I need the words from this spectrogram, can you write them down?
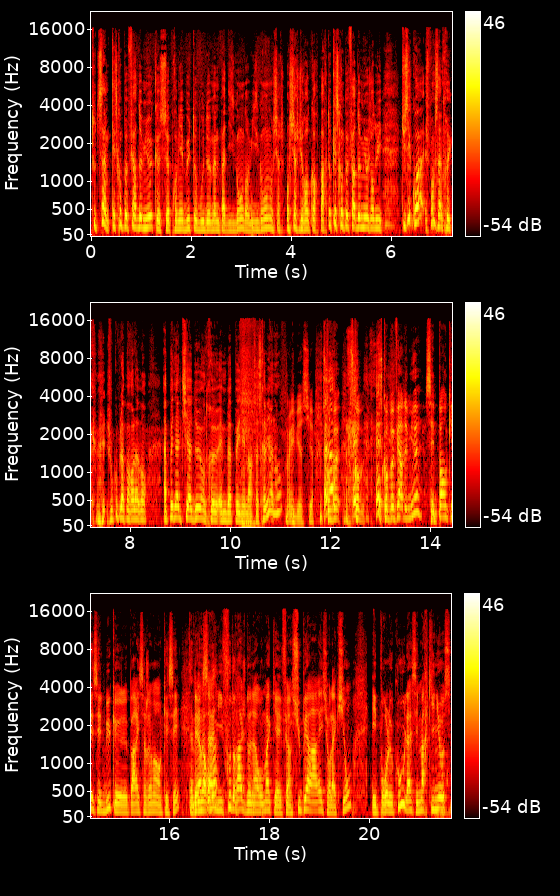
toute simple, qu'est-ce qu'on peut faire de mieux que ce premier but au bout de même pas 10 secondes, en 8 secondes, on cherche, on cherche du record partout, qu'est-ce qu'on peut faire de mieux aujourd'hui? Tu sais quoi? Je pense à un truc, je vous coupe la parole avant, un penalty à deux entre Mbappé et Neymar, ça serait bien non? Oui, bien sûr. Ce Ah qu'on non peut, ce qu'on- peut faire de mieux, c'est de ne pas encaisser le but que le Paris Saint-Germain a encaissé. D'ailleurs, ça a mis foudrage Donnarumma qui avait fait un super arrêt sur l'action. Et pour le coup, là, c'est Marquinhos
